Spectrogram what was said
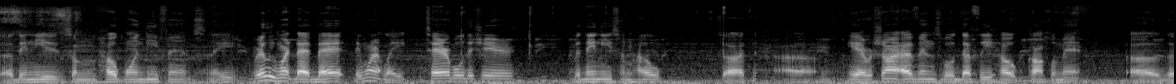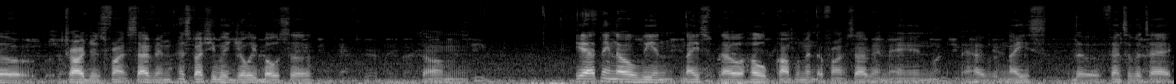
Uh, they needed some help on defense. They really weren't that bad. They weren't like terrible this year, but they need some help. So uh, yeah, Rashaan Evans will definitely help complement uh, the Chargers front seven, especially with Joey Bosa um, yeah, I think that will be a nice. That will help complement the front seven and have a nice defensive attack.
